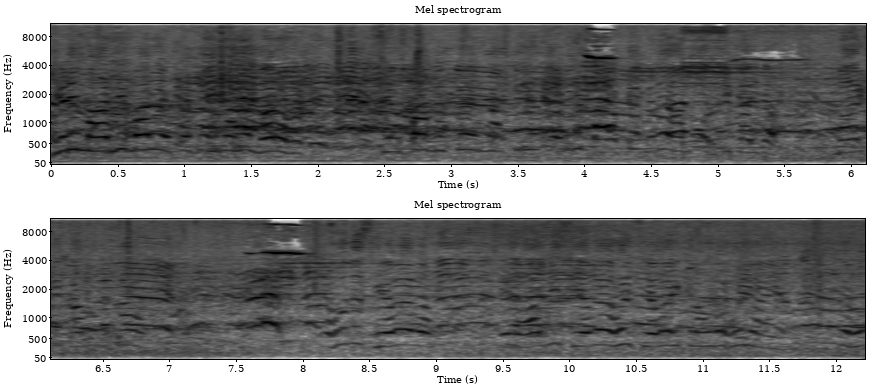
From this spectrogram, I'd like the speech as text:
ਜਿਹੜੀ ਮਾਰਨੀ ਮਾਰੋ, ਇੱਕ ਕਹੀ ਜਾਂਦਾ ਮਾਰੋ ਹਟੇ ਜੇ ਆਪਾਂ ਮੁੱਕੇ, ਨੌਕਰੀ ਤੇ ਬਾਪ ਕੇ ਮਿਲੇ, ਸਾਨੂੰ ਹੋਰ ਚਾਹੀਦਾ। ਮਾਰ ਕੇ ਕੰਮ ਕਰੋ ਉਹ ਤਾਂ ਸੇਵਾ ਵਾ। ਤੇ ਰਾਜ ਦੀ ਸੇਵਾ ਹੋਈ ਸੇਵਾ ਹੀ ਕਰਾਉਣਾ ਹੋਈ ਆਏ ਘਰੋਂ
